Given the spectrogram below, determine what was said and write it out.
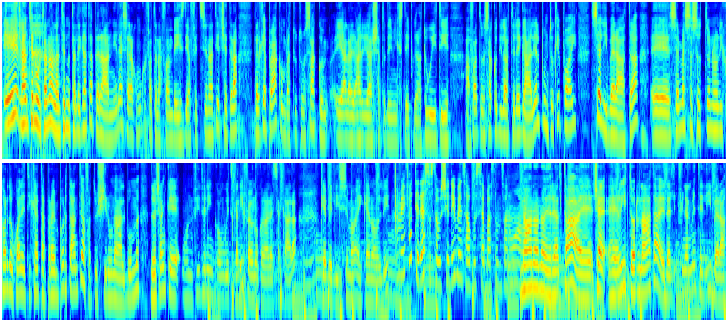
e l'hanno tenuta, no, l'hanno tenuta legata per anni. Lei si era comunque fatta una fanbase di affezionati, eccetera, perché poi ha combattuto un sacco e ha, ha rilasciato dei mixtape gratuiti, ha fatto un sacco di lotte legali, al punto che poi si è liberata, eh, si è messa sotto non ricordo quale etichetta, però importante, ha fatto uscire un album dove c'è anche un featuring con Wiz Khalifa e uno con Alessia Cara, Mm. che è bellissima, I Can Only. Ma infatti adesso sta uscendo, io pensavo fosse abbastanza nuova. No, no, no, in realtà è, cioè, è ritornata ed è finalmente libera.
